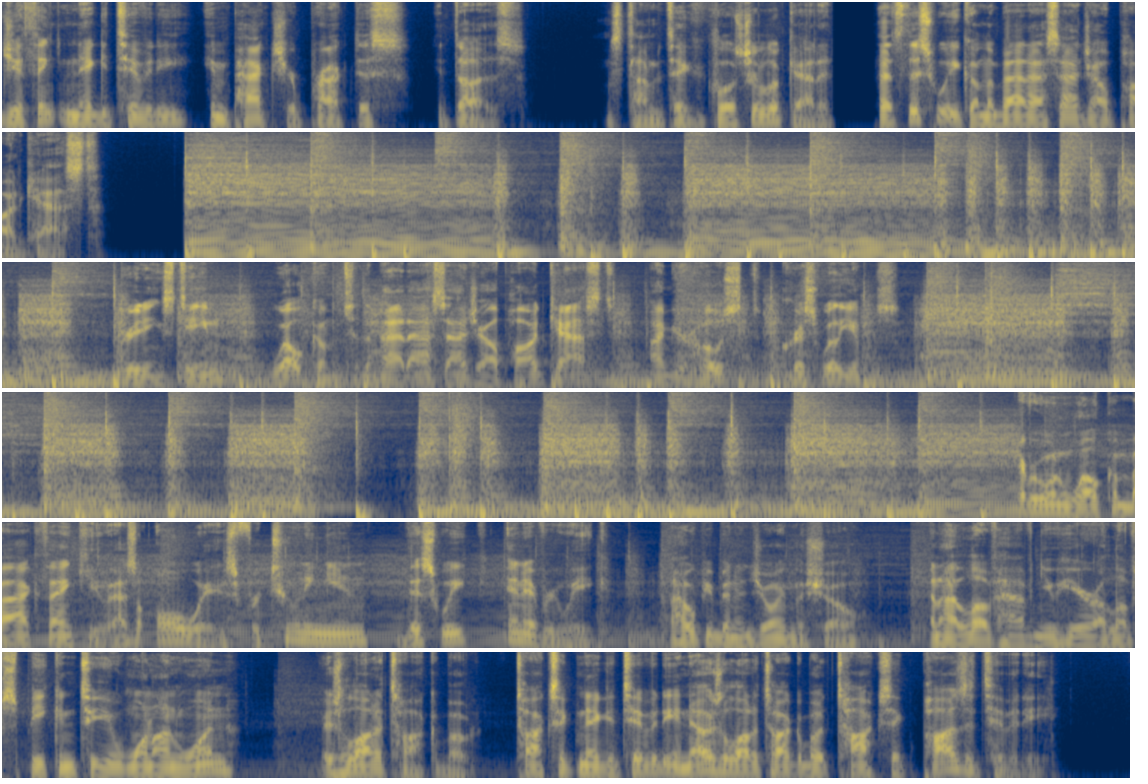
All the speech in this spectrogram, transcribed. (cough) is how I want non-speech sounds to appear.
Do you think negativity impacts your practice? It does. It's time to take a closer look at it. That's this week on the Badass Agile podcast. Greetings, team. Welcome to the Badass Agile podcast. I'm your host, Chris Williams. Everyone, welcome back. Thank you, as always, for tuning in this week and every week. I hope you've been enjoying the show, and I love having you here. I love speaking to you one on one. There's a lot of talk about toxic negativity, and now there's a lot of talk about toxic positivity.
